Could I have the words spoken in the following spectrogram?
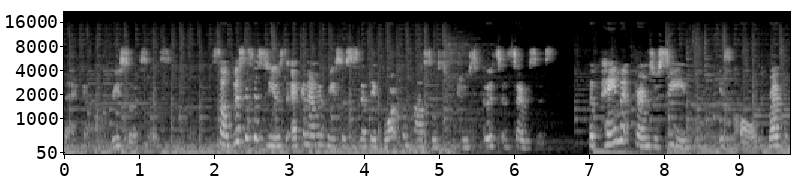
the economic resources. So businesses use the economic resources that they bought from households to produce goods and services. The payment firms receive is called revenue.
